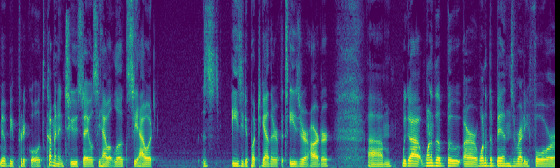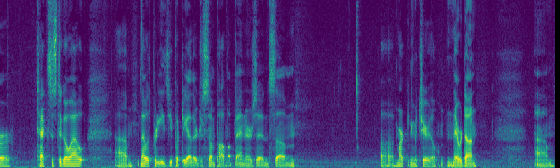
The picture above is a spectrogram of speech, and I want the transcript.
It'll be pretty cool. It's coming in Tuesday. We'll see how it looks. See how it is easy to put together. If it's easier or harder. Um, we got one of the boot or one of the bins ready for Texas to go out. Um, that was pretty easy to put together. Just some pop up banners and some uh, marketing material, and they were done. Um,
